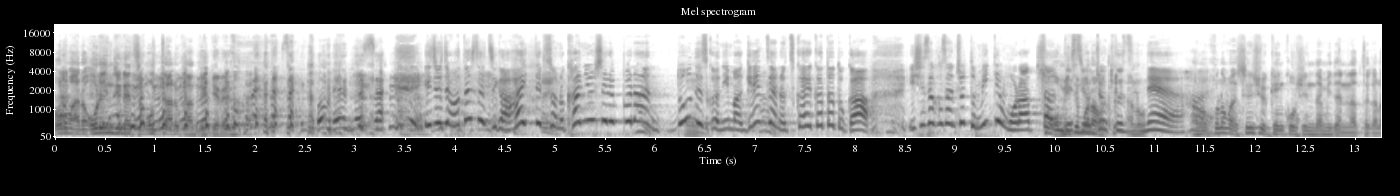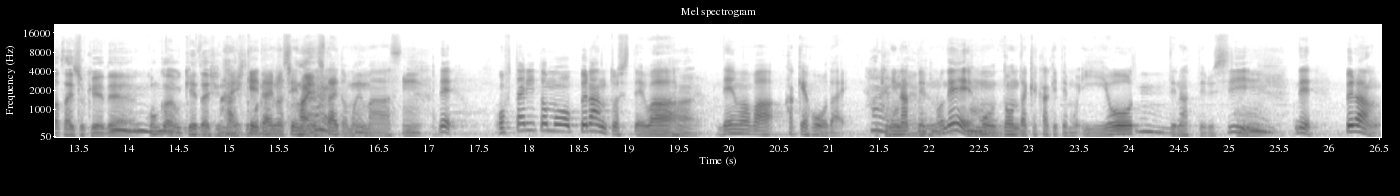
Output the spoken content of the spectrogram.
俺もあのオレンジのやつ持ってあるかんといけないごめんなさい。一応じゃあ私たちが入ってるその加入してるプランどうですか？ね、今現在の使い方とか石坂さんちょっと見てもらったんですよ直前ね。あの。はいこの前先週健康診断みたいになったから体組系で今回は携帯診はい、断してもら携帯の診断をしたいと思います。で、お二人ともプランとしては、は電話はかけ放題はい。になってるので、もうどんだけかけてもいいよってなってるし、でプラン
